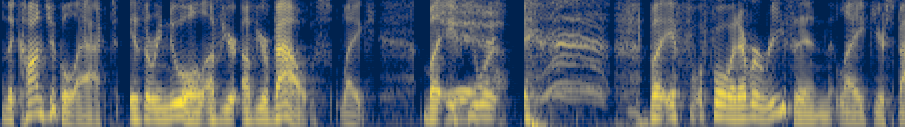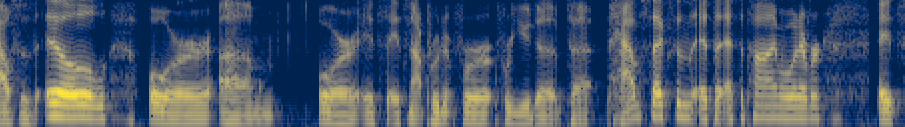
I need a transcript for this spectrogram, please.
the conjugal act is a renewal of your of your vows like but if you were but if for whatever reason like your spouse is ill or um or it's it's not prudent for for you to to have sex in at the at the time or whatever it's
